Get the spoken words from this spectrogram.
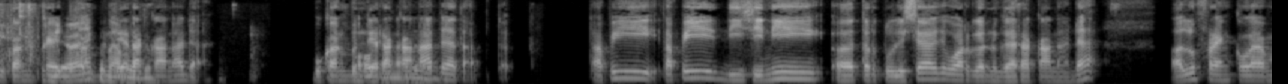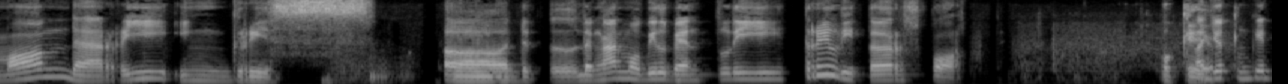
Bukan kayak bukan bendera? Kanada. Bukan bendera Kanada. Kanada, tapi tapi tapi di sini eh, tertulisnya warga negara Kanada. Lalu Frank Lemon dari Inggris. Eh, Hmm. de- dengan mobil Bentley 3 liter Sport. Oke. Lanjut mungkin.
